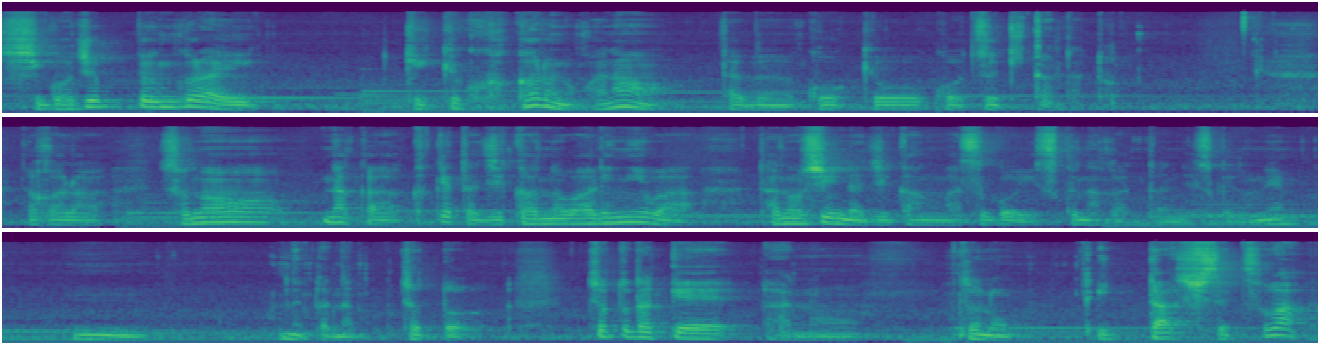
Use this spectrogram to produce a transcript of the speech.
4 5 0分ぐらい結局かかるのかな？多分公共交通機関だと。だからそのなんかかけた時間の割には楽しんだ時間がすごい少なかったんですけどね。うんなんかなんちょっとちょっとだけあのその行った施設は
